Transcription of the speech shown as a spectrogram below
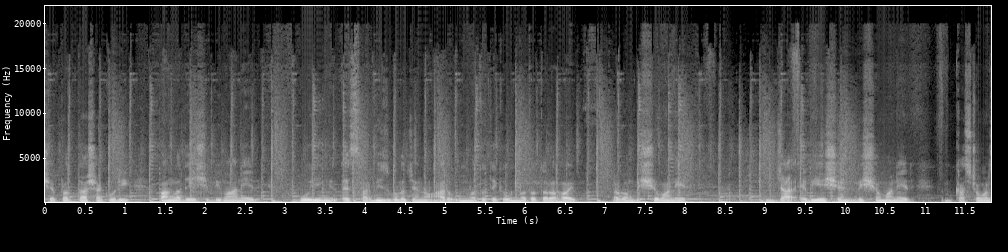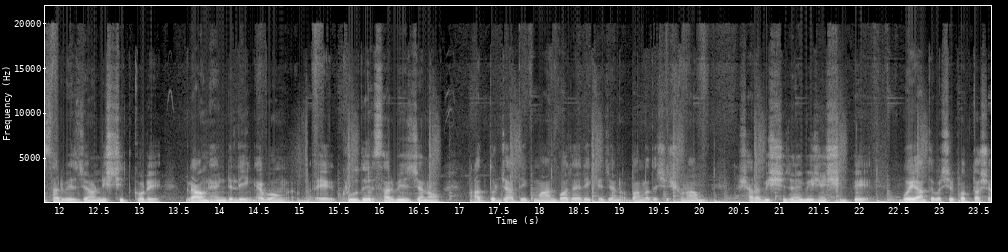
সে প্রত্যাশা করি বাংলাদেশ বিমানের বোয়িং সার্ভিসগুলো যেন আরও উন্নত থেকে উন্নততর হয় এবং বিশ্বমানের যা এভিয়েশন বিশ্বমানের কাস্টমার সার্ভিস যেন নিশ্চিত করে গ্রাউন্ড হ্যান্ডেলিং এবং ক্রুদের সার্ভিস যেন আন্তর্জাতিক মান বজায় রেখে যেন বাংলাদেশের সুনাম সারা বিশ্বে যেন এভিয়েশন শিল্পে বয়ে আনতে পারে সে প্রত্যাশা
